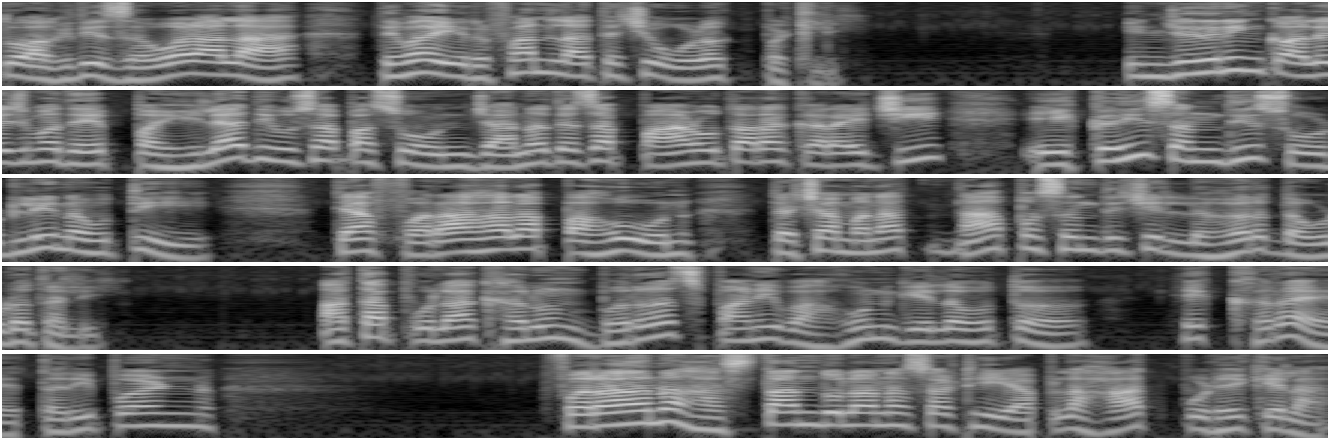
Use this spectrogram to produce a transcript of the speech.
तो अगदी जवळ आला तेव्हा इरफानला त्याची ओळख पटली. इंजिनिअरिंग कॉलेजमध्ये पहिल्या दिवसापासून ज्यानं त्याचा पाणउतारा करायची एकही संधी सोडली नव्हती त्या फराहाला पाहून त्याच्या मनात नापसंतीची लहर दौडत आली. आता पुलाखालून बरंच पाणी वाहून गेलं होतं हे खरं आहे तरी पण फराहनं हस्तांदोलनासाठी आपला हात पुढे केला.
